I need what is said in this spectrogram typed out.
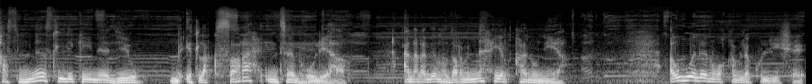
خاص الناس اللي كيناديو بإطلاق السراح ينتبهوا لها أنا غادي نهضر من الناحية القانونية. اولا وقبل كل شيء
